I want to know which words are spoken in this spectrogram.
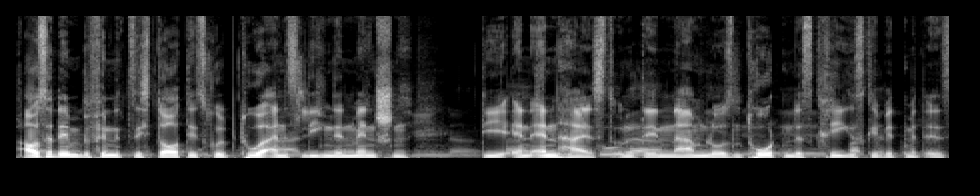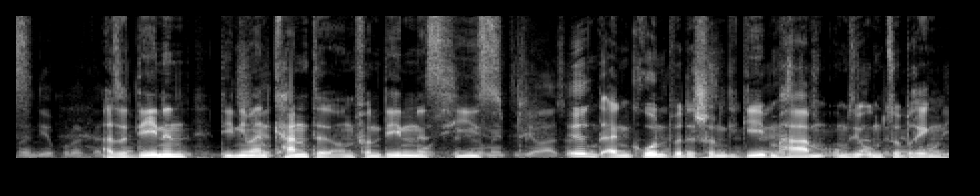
Außerdem befindet sich dort die Skulptur eines liegenden Menschen, die NN heißt und den namenlosen Toten des Krieges gewidmet ist. Also denen, die niemand kannte und von denen es hieß, irgendeinen Grund wird es schon gegeben haben, um sie umzubringen.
